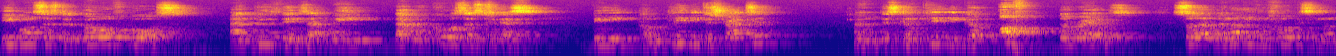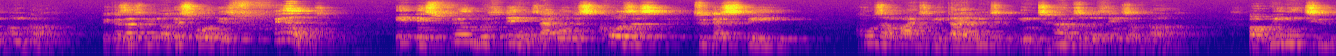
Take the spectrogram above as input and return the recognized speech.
He wants us to go off course and do things that we that will cause us to just be completely distracted and just completely go off the rails so that we're not even focusing on, on God. Because as we know, this world is filled. It is filled with things that will just cause us to just be, cause our mind to be diluted in terms of the things of God. But we need to,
